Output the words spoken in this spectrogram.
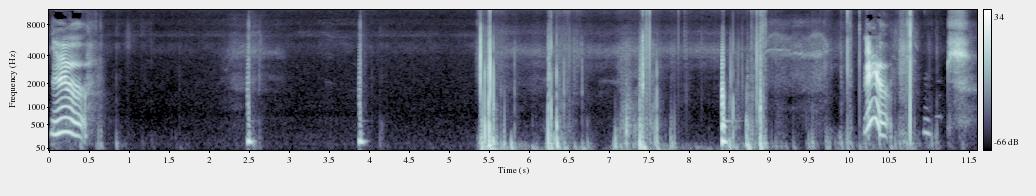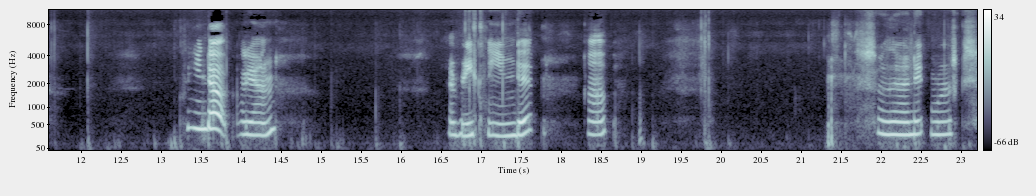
There. There. Cleaned up again. I re-cleaned it up so that it works.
